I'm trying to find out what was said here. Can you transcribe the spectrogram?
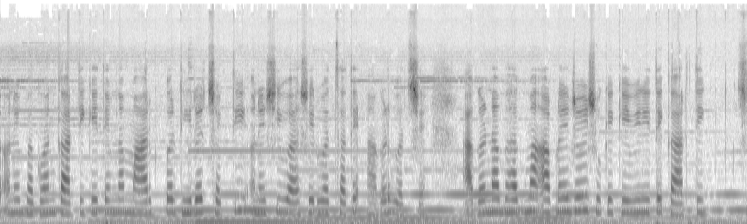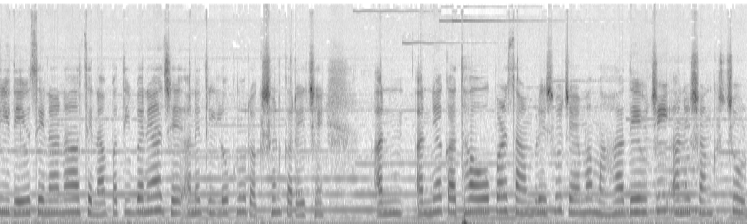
અને ભગવાન કાર્તિકે તેમના માર્ગ પર ધીરજ, શક્તિ અને શિવ આશીર્વાદ સાથે આગળ વધશે. આગળના ભાગમાં આપણે જોઈશું કે કેવી રીતે કાર્તિકજી દેવસેનાના સેનાપતિ બન્યા છે અને ત્રિલોકનું રક્ષણ કરે છે. અન્ય કથાઓ પણ સાંભળીશું જેમાં મહાદેવજી અને શંખચૂડ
